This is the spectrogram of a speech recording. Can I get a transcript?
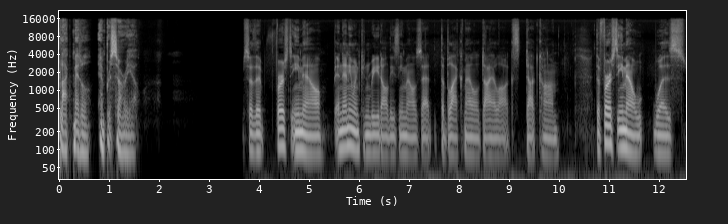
black metal impresario. So the first email, and anyone can read all these emails at theblackmetaldialogues.com. The first email was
